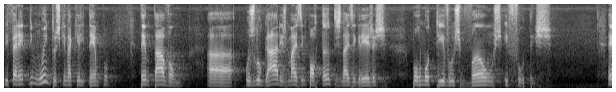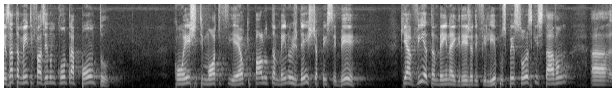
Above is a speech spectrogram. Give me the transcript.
Diferente de muitos que naquele tempo tentavam ah, os lugares mais importantes nas igrejas por motivos vãos e fúteis. É exatamente fazendo um contraponto com este Timóteo fiel que Paulo também nos deixa perceber que havia também na igreja de Filipos pessoas que estavam ah,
